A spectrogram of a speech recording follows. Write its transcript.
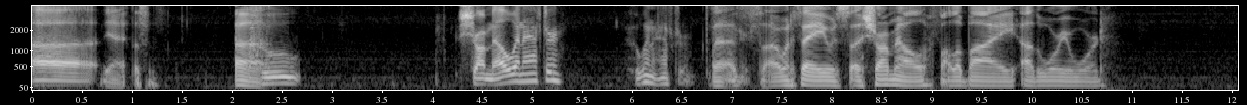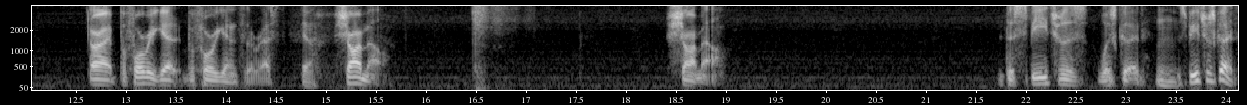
yeah, listen. Who Sharmell went after? Who went after? Uh, I want to say it was uh, Sharmell followed by uh, the Warrior Award. all right, before we get before we get into the rest, Yeah. Sharmell. Sharmell. The speech was was good. The speech was good.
